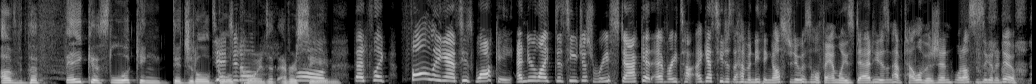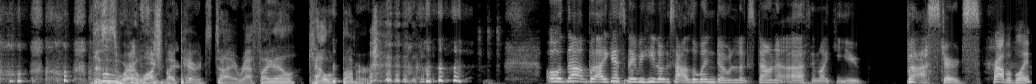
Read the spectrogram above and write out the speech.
of the fakest looking digital, gold coins I've ever gold. seen. That's like falling as he's walking, and you're like, does he just restack it every time? I guess he doesn't have anything else to do. His whole family's dead. He doesn't have television. What else is he gonna do? This is where I Makes watched my parents die, Raphael. Cow a bummer. oh, that, but I guess maybe he looks out of the window and looks down at Earth and like, you bastards. Probably.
